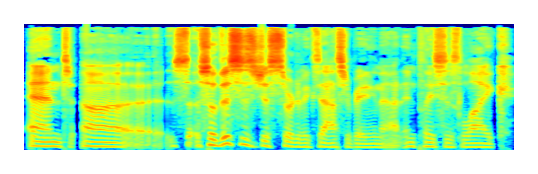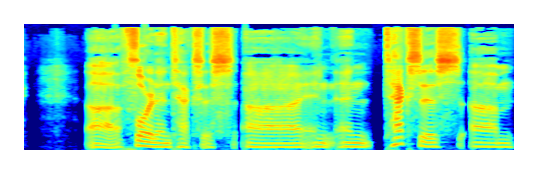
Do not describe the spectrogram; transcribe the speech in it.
and uh, so, so, this is just sort of exacerbating that in places like uh, Florida and Texas, uh, and and Texas. Um,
